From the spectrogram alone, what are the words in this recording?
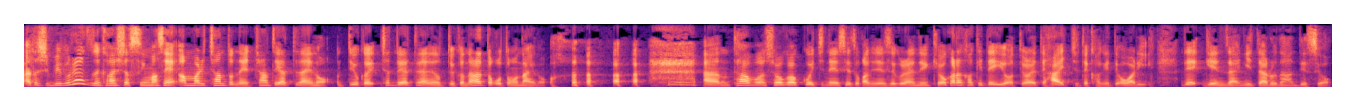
私、ビブラートに関してはすいません。あんまりちゃんとね、ちゃんとやってないの。っていうか、ちゃんとやってないのっていうか、習ったこともないの。あの、多分、小学校1年生とか2年生ぐらいで、今日からかけていいよって言われて、はいって言ってかけて終わり。で、現在に至るなんですよ。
